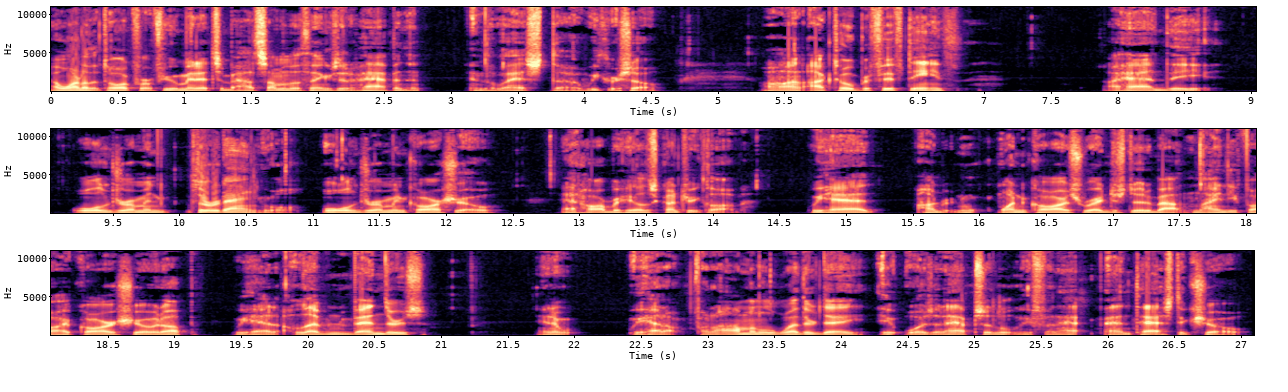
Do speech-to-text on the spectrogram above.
I wanted to talk for a few minutes about some of the things that have happened in, in the last uh, week or so. On October 15th, I had the All German, third annual All German Car Show at Harbor Hills Country Club. We had 101 cars registered, about 95 cars showed up. We had 11 vendors, and it, we had a phenomenal weather day. It was an absolutely fantastic show.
